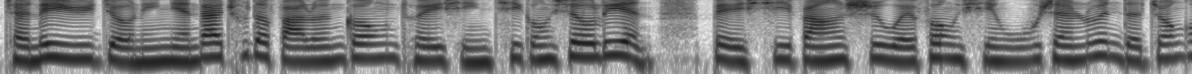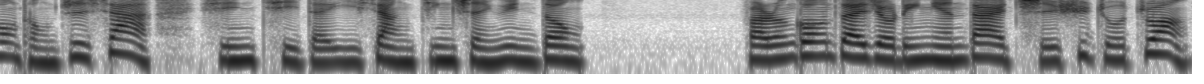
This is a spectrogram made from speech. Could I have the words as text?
成立于九零年代初的法轮功，推行气功修炼，被西方视为奉行无神论的中共统治下兴起的一项精神运动。法轮功在九零年代持续茁壮，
